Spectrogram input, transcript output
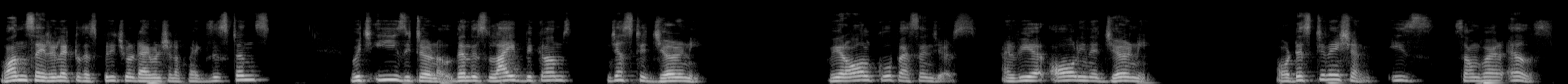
Once I relate to the spiritual dimension of my existence, which is eternal, then this life becomes just a journey. We are all co passengers and we are all in a journey. Our destination is somewhere else.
